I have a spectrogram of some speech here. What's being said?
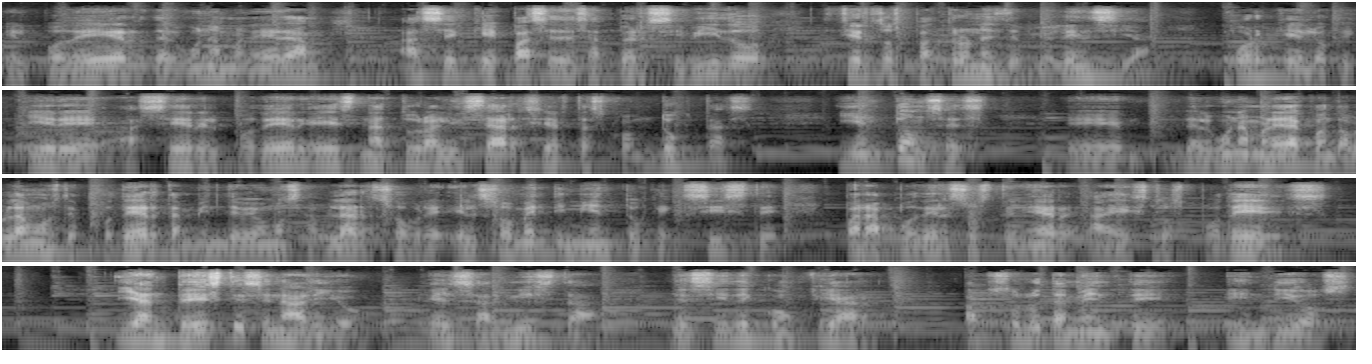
El poder de alguna manera hace que pase desapercibido ciertos patrones de violencia, porque lo que quiere hacer el poder es naturalizar ciertas conductas. Y entonces eh, de alguna manera cuando hablamos de poder también debemos hablar sobre el sometimiento que existe para poder sostener a estos poderes. Y ante este escenario, el salmista decide confiar absolutamente en Dios,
